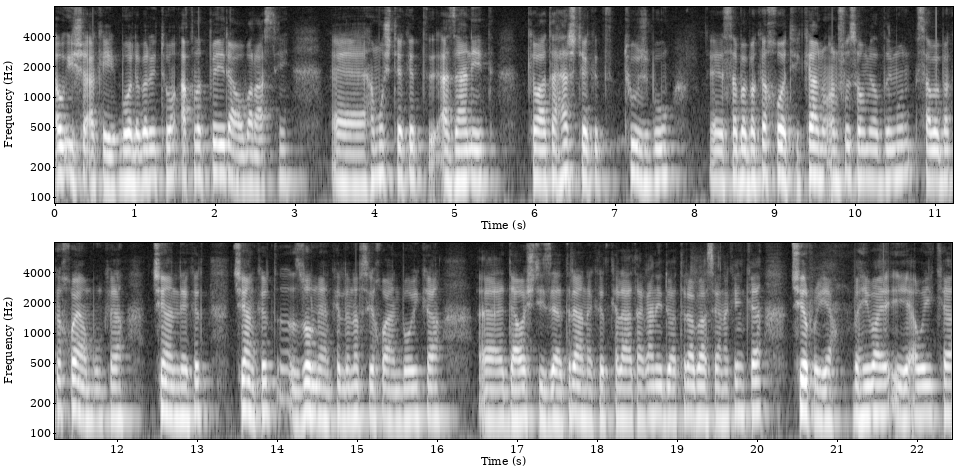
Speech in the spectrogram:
ئەو ئیشە ئەەکەی بۆ لەبەری تۆ ئەقلت پێیراوە بەڕاستی هەموو شتێکت ئەزانیت کەواتە هەر شتێکت توش بوو سەبەبەکە خۆتی کان و ئەنفوسەهم یەظلیمون سەبەبەکە خۆیان بوون کە چیان لێکرد چیان کرد زوڵمیان کرد لە نەفسی خۆیان بەوەی کە داوای شتی زیاترا نەکرد کە لە ئاتاکانی دواترا باسیانەکەین کە چی ڕوویە بە هیوای ئەوەی کە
